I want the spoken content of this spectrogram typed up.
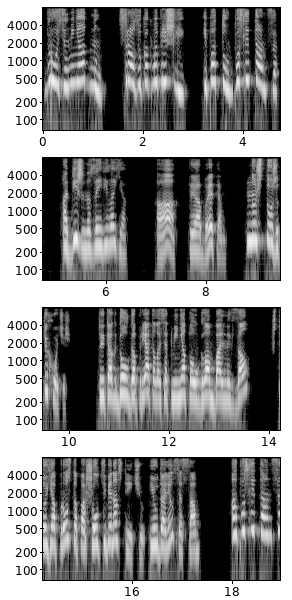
бросил меня одну, сразу как мы пришли, и потом, после танца, — обиженно заявила я. Ах, ты об этом? Ну что же ты хочешь? Ты так долго пряталась от меня по углам бальных зал, что я просто пошел тебе навстречу и удалился сам. А после танца?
